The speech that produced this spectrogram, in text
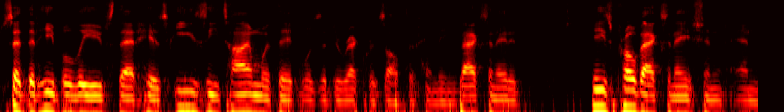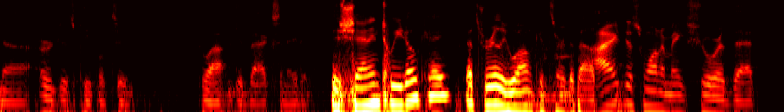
said that he believes that his easy time with it was a direct result of him being vaccinated. He's pro vaccination and uh, urges people to go out and get vaccinated. Is Shannon Tweed okay? That's really who I'm concerned about. I just want to make sure that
